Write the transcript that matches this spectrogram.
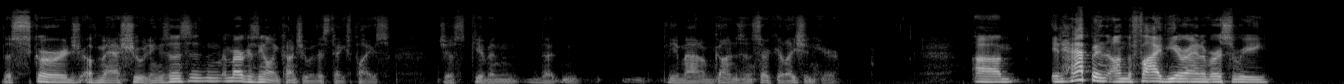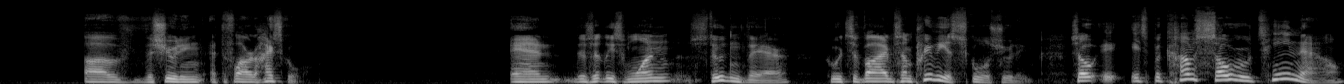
the scourge of mass shootings, and this is America's the only country where this takes place, just given the the amount of guns in circulation here. Um, it happened on the five year anniversary of the shooting at the Florida high school. And there's at least one student there who had survived some previous school shooting. So it, it's become so routine now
